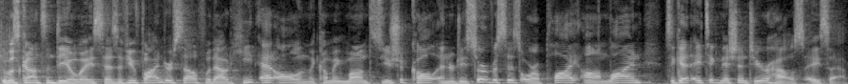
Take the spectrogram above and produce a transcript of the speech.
The Wisconsin DOA says if you find yourself without heat at all in the coming months, you should call Energy Services or apply online to get a technician to your house ASAP.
